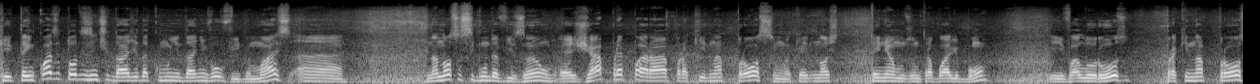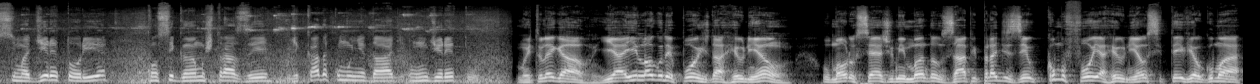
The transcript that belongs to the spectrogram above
que tem quase todas as entidades da comunidade envolvida, mas ah, na nossa segunda visão é já preparar para que na próxima, que nós tenhamos um trabalho bom e valoroso, para que na próxima diretoria consigamos trazer de cada comunidade um diretor. Muito legal. E aí, logo depois da reunião, o Mauro Sérgio me manda um zap para dizer como foi a reunião, se teve alguma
